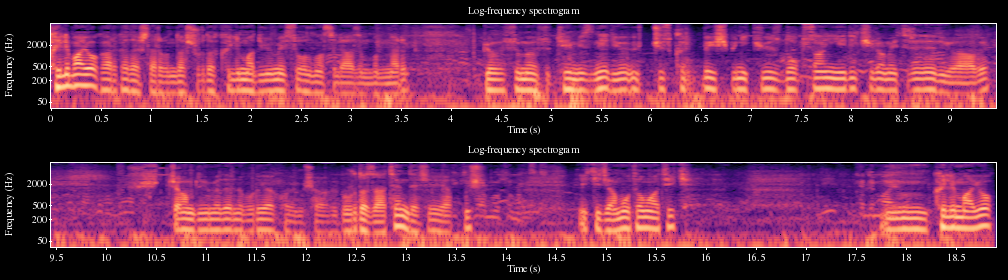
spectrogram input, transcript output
Klima yok arkadaşlar bunda. Şurada klima düğmesi olması lazım bunların. Göğsü möğsü temiz ne diyor? 345.297 kilometrede diyor abi. Şu cam düğmelerini buraya koymuş abi. Burada zaten de şey yapmış. İki cam otomatik. Hmm, klima yok.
